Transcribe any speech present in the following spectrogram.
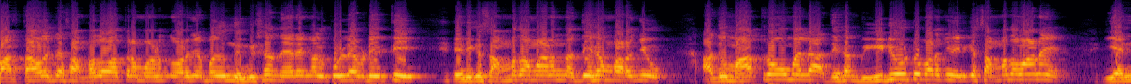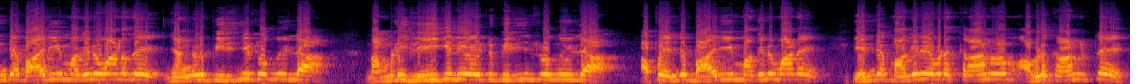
ഭർത്താവിന്റെ സമ്മതപത്രമാണെന്ന് പറഞ്ഞപ്പോൾ നിമിഷ നേരങ്ങൾക്കുള്ളിൽ അവിടെ എത്തി. എനിക്ക് സമ്മതമാണെന്ന് അദ്ദേഹം പറഞ്ഞു. അത് മാത്രവുമല്ല അദ്ദേഹം വീഡിയോ ഇട്ട് പറഞ്ഞു എനിക്ക് സമ്മതമാണ്. എന്റെ ഭാര്യയും മകനുമാണത്. ഞങ്ങൾ പിരിഞ്ഞിട്ടൊന്നുമില്ല. നമ്മുടെ ലീഗലി ആയിട്ട് പിരിഞ്ഞിട്ടൊന്നുമില്ല. അപ്പൊ എന്റെ ഭാര്യയും മകനുമാണ്. എന്റെ മകനെ എവിടെ കാണണം? അവൾ കാണട്ടെ.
